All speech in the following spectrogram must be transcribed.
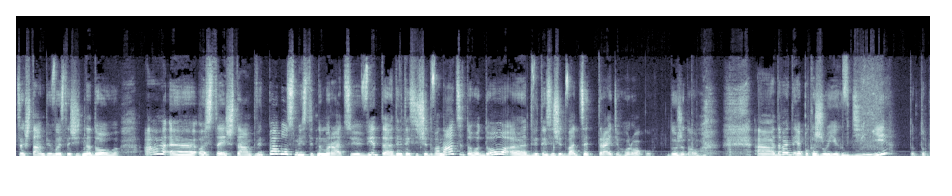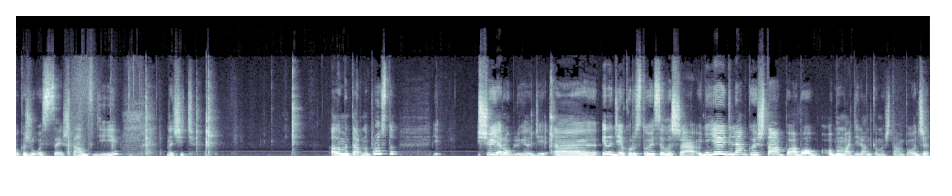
цих штампів вистачить надовго. А е, ось цей штамп від Pebbles містить нумерацію від е, 2012 до е, 2023 року. Дуже довго. Давайте я покажу їх в дії. Тобто покажу ось цей штамп в дії. Значить, елементарно просто. Що я роблю іноді? Е, іноді я користуюся лише однією ділянкою штампу або обома ділянками штампу. Отже,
